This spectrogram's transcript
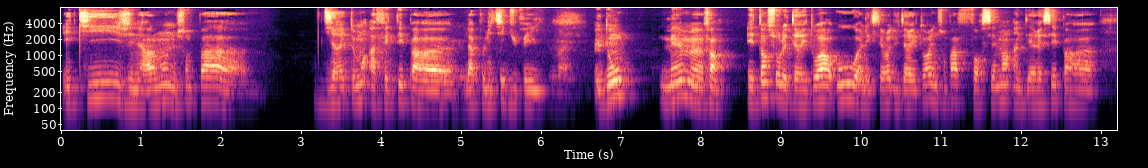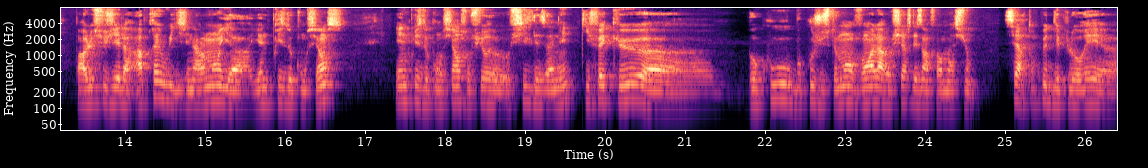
et qui, généralement, ne sont pas euh, directement affectés par euh, la politique du pays. Et donc, même, enfin, étant sur le territoire ou à l'extérieur du territoire, ils ne sont pas forcément intéressés par par le sujet là. Après, oui, généralement, il y a, une prise de conscience. Il y a une prise de conscience au, fil des années qui fait que euh, beaucoup, beaucoup justement vont à la recherche des informations. Certes, on peut déplorer euh,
